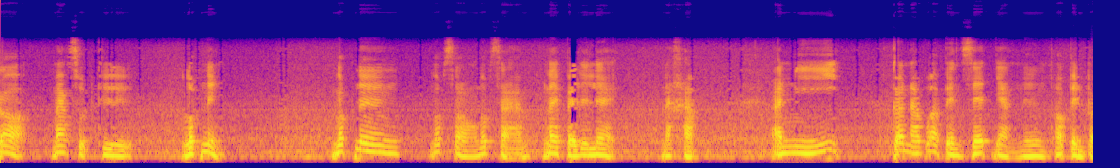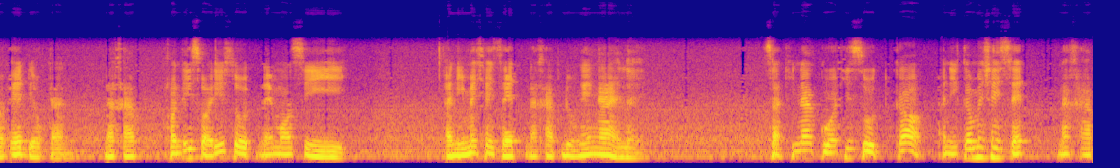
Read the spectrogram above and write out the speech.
ก็มากสุดคือลบ 1 ลบ 1 ลบ 2 ลบ 3 ไล่ไปเรื่อยๆ นะครับอันนี้ ก็นับว่าเป็นเซตอย่างหนึ่งเพราะเป็นประเภทเดียวกันนะครับ คนที่สวยที่สุดในม .4 อันนี้ไม่ใช่เซตนะครับ ดูง่าย ๆเลย สัตว์ที่น่ากลัวที่สุดก็อันนี้ก็ไม่ใช่เซตนะครับ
